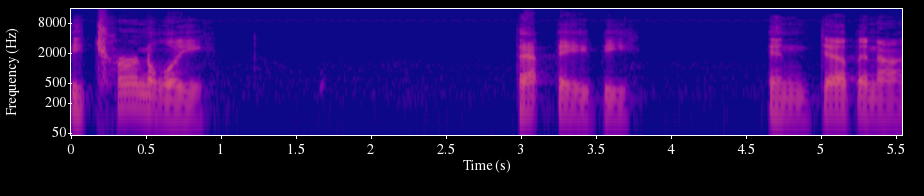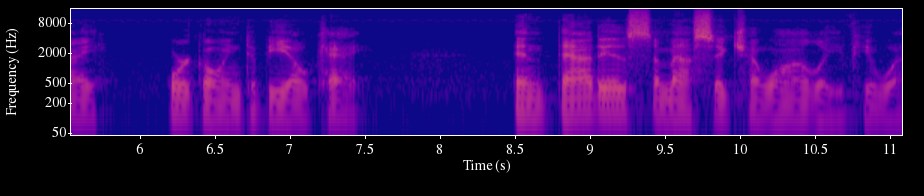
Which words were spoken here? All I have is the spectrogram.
eternally that baby and Deb and I were going to be okay. And that is the message I want to leave you with.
